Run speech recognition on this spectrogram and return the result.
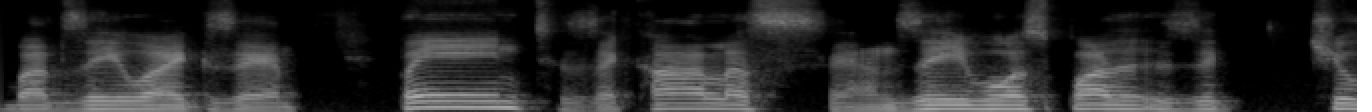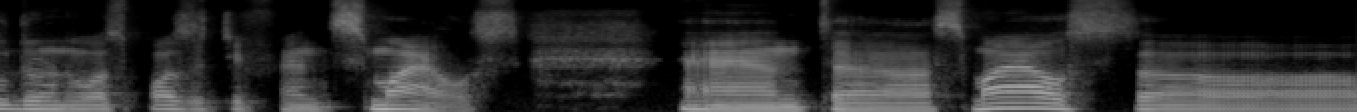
but they like the paint, the colors, and they was the children was positive and smiles, and uh, smiles uh,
